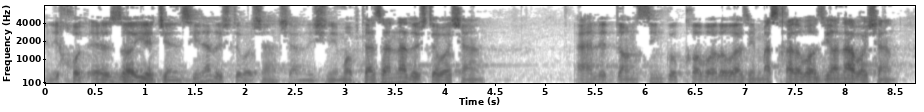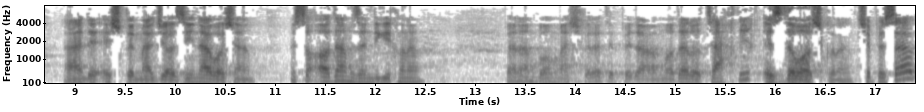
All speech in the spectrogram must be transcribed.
یعنی خود ارزای جنسی نداشته باشن شب نشینی مبتزن نداشته باشن. اهل دانسینگ و کابارو و از این مسخره ها نباشن. اهل عشق مجازی نباشن. مثل آدم زندگی کنن برن با مشورت پدر و مادر و تحقیق ازدواج کنن چه پسر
